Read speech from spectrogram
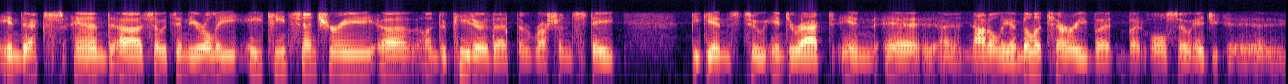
index. And uh, so it's in the early 18th century uh, under Peter that the Russian state begins to interact in uh, uh, not only a military but but also edu- uh,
